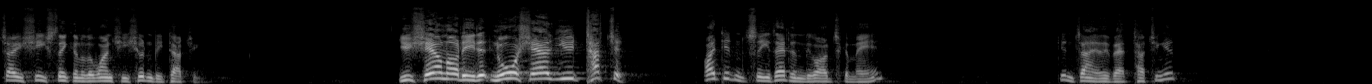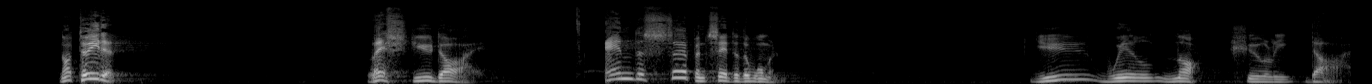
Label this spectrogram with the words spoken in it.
So she's thinking of the one she shouldn't be touching. You shall not eat it, nor shall you touch it. I didn't see that in God's command. Didn't say anything about touching it. Not to eat it lest you die. And the serpent said to the woman, You will not surely die.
